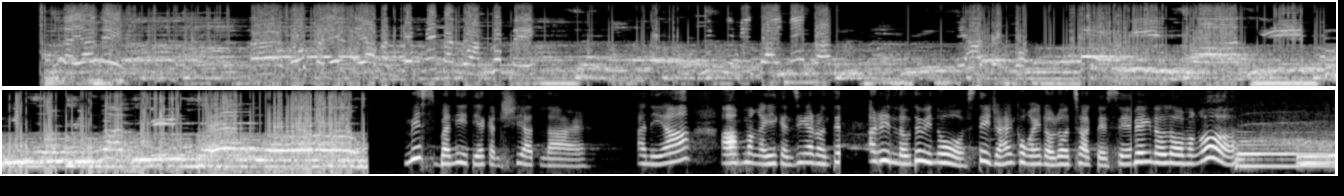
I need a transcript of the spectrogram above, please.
bani tia kan siat lar. Ania, ah mga i kan zinga ron te. Arin lo dewin o, stage ahan kong ay lo lo chak te se. Beng lo lo mga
